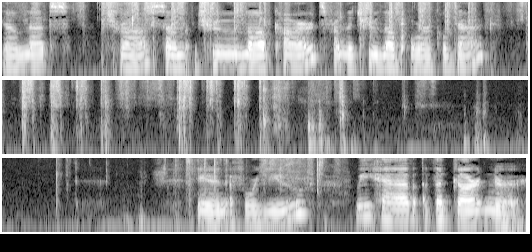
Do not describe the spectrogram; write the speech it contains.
Now let's draw some true love cards from the True Love Oracle deck. And for you, we have the gardener.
